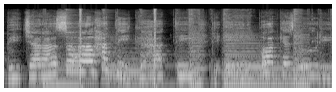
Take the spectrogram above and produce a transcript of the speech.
Bicara soal hati ke hati di ini podcast Budi.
